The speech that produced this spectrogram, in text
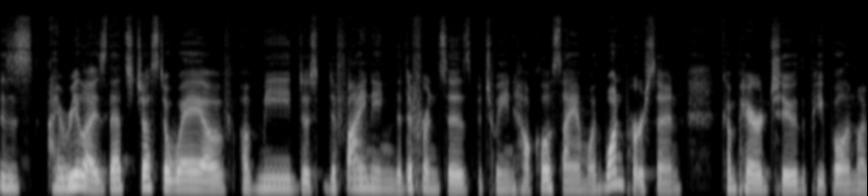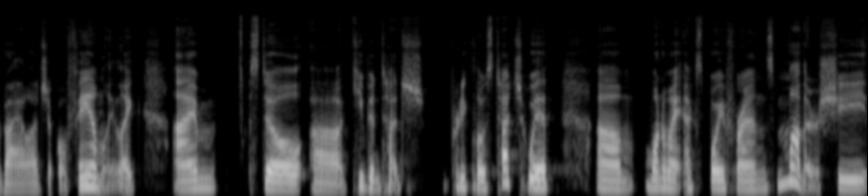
is I realize that's just a way of of me just defining the differences between how close I am with one person compared to the people in my biological family. Like I'm still uh, keep in touch pretty close touch with um, one of my ex-boyfriend's mother she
